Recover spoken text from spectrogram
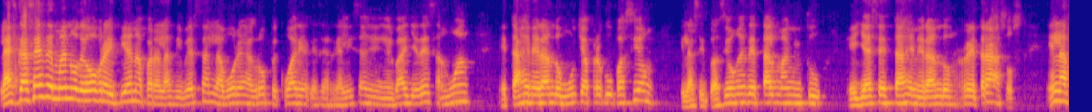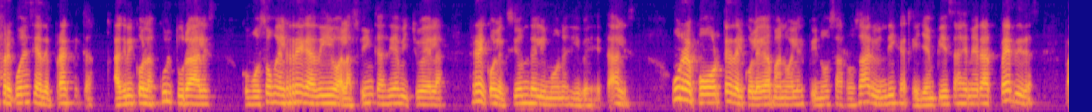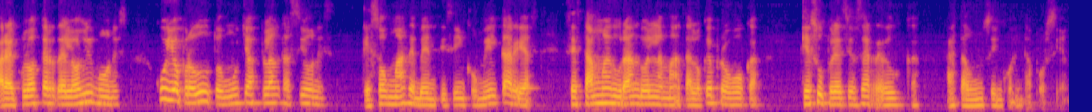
La escasez de mano de obra haitiana para las diversas labores agropecuarias que se realizan en el Valle de San Juan está generando mucha preocupación y la situación es de tal magnitud que ya se está generando retrasos en la frecuencia de prácticas agrícolas culturales como son el regadío a las fincas de habichuela, recolección de limones y vegetales. Un reporte del colega Manuel Espinosa Rosario indica que ya empieza a generar pérdidas para el clúster de los limones, cuyo producto en muchas plantaciones, que son más de 25 mil tareas, se están madurando en la mata, lo que provoca que su precio se reduzca hasta un 50%.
